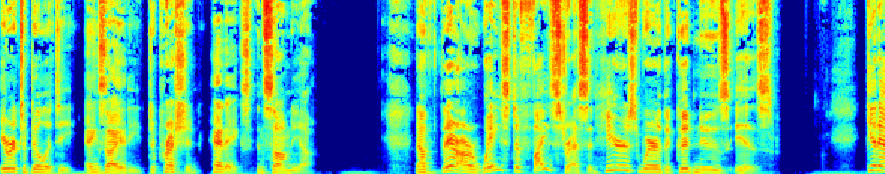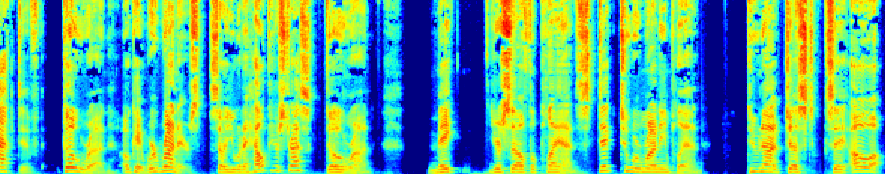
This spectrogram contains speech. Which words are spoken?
irritability, anxiety, depression, headaches, insomnia. Now, there are ways to fight stress, and here's where the good news is. Get active Go run. Okay, we're runners. So you want to help your stress? Go run. Make yourself a plan. Stick to a running plan. Do not just say, oh,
